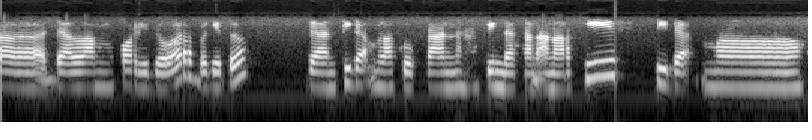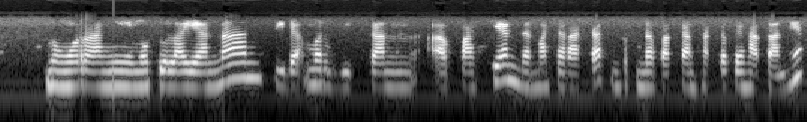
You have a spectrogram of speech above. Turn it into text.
uh, dalam koridor begitu dan tidak melakukan tindakan anarkis, tidak me mengurangi mutu layanan, tidak merugikan uh, pasien dan masyarakat untuk mendapatkan hak kesehatannya,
